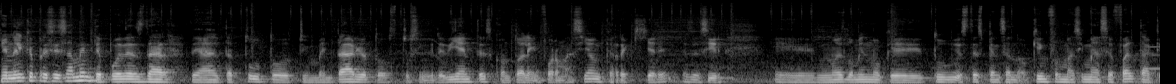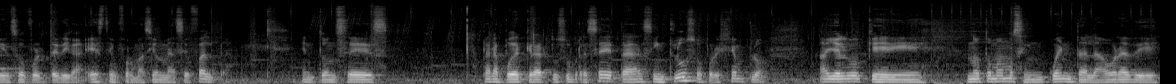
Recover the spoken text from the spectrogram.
en el que precisamente puedes dar de alta tú todo tu inventario, todos tus ingredientes con toda la información que requiere, es decir, eh, no es lo mismo que tú estés pensando qué información me hace falta, que el software te diga esta información me hace falta. Entonces, para poder crear tus subrecetas, incluso, por ejemplo, hay algo que no tomamos en cuenta a la hora de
